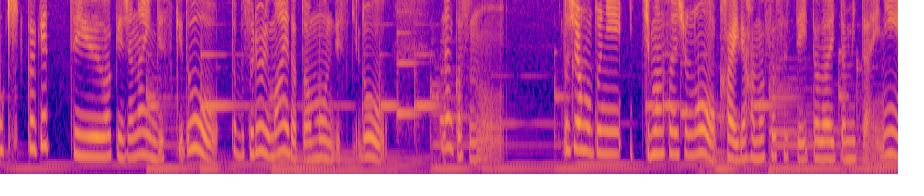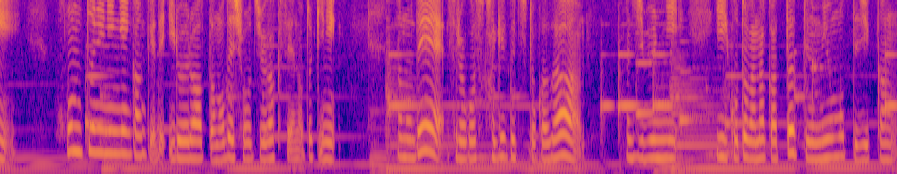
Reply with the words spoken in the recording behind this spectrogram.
をきっかけっていうわけじゃないんですけど多分それより前だとは思うんですけどなんかその私は本当に一番最初の回で話させていただいたみたいに本当に人間関係でいろいろあったので小中学生の時に。なのでそれこそ陰口とかが自分にいいことがなかったっていうのを身をもって実感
